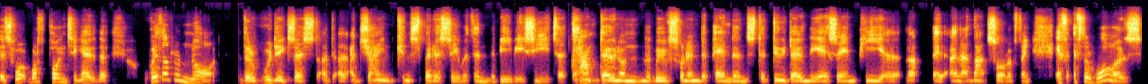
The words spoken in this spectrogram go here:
it's worth pointing out that whether or not there would exist a, a, giant conspiracy within the BBC to clamp down on the moves for independence, to do down the SNP, uh, that, uh, and that sort of thing. If if there was,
